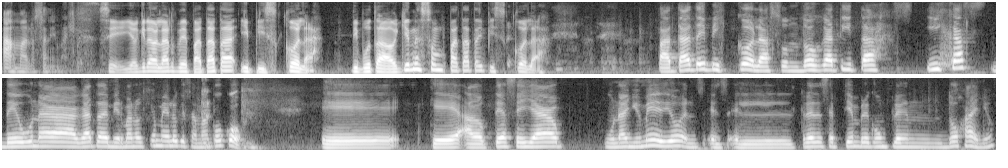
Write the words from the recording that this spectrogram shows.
ama a los animales. Sí, yo quiero hablar de patata y piscola. Diputado, ¿quiénes son patata y piscola? Patata y Piscola son dos gatitas, hijas de una gata de mi hermano gemelo que se llama Coco, eh, que adopté hace ya un año y medio, en- en- el 3 de septiembre cumplen dos años,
